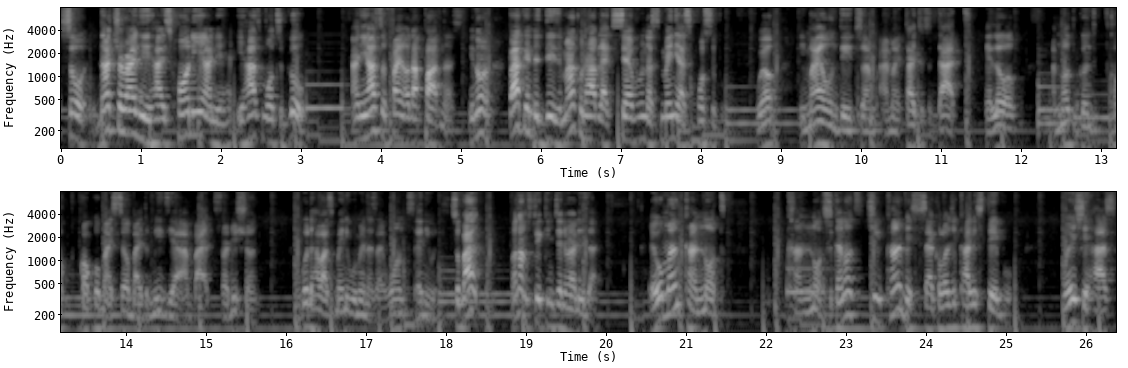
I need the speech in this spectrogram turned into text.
So naturally he has honey and he, has more to go, and he has to find other partners. You know, back in the days, a man could have like seven, as many as possible. Well, in my own day too, I'm, I'm entitled to that. Hello, I'm not going to cockle myself by the media and by tradition. I'm going to have as many women as I want anyway. So, by what I'm speaking generally is that a woman cannot, cannot, she cannot, she can't be psychologically stable when she has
